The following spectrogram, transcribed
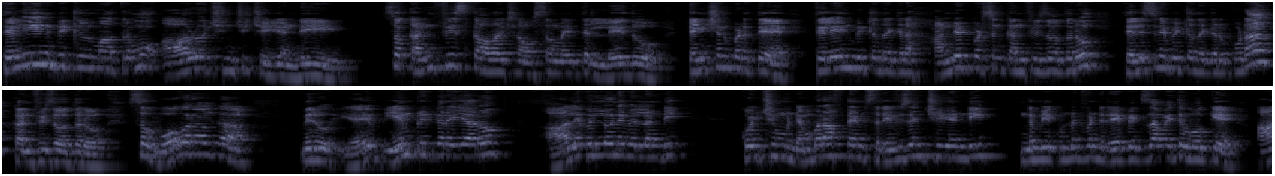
తెలియని బిట్లు మాత్రము ఆలోచించి చెయ్యండి. సో కన్ఫ్యూజ్ కావాల్సిన అవసరం అయితే లేదు. టెన్షన్ పడితే తెలియని బిట్ల దగ్గర హండ్రెడ్ పర్సెంట్ కన్ఫ్యూజ్ అవుతారు. తెలిసిన బిట్ల దగ్గర కూడా కన్ఫ్యూజ్ అవుతారు. సో ఓవరాల్గా మీరు ఏ ఏం ప్రిపేర్ అయ్యారో ఆ లెవెల్లోనే వెళ్ళండి. కొంచెం నెంబర్ ఆఫ్ టైమ్స్ రివిజన్ చేయండి. ఇంకా మీకు ఉన్నటువంటి రేపు ఎగ్జామ్ అయితే ఓకే ఆ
